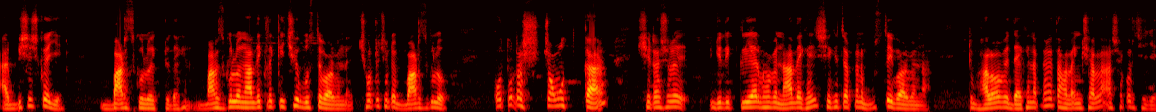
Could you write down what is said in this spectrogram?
আর বিশেষ করে যে বার্সগুলো একটু দেখেন। বার্সগুলো না দেখলে কিছুই বুঝতে পারবেন না। ছোট, ছোটো বার্সগুলো কতটা চমৎকার সেটা আসলে যদি ক্লিয়ারভাবে না দেখাই সেক্ষেত্রে আপনারা বুঝতেই পারবেন না। একটু ভালোভাবে দেখেন আপনারা, তাহলে ইনশাল্লাহ আশা করছি যে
